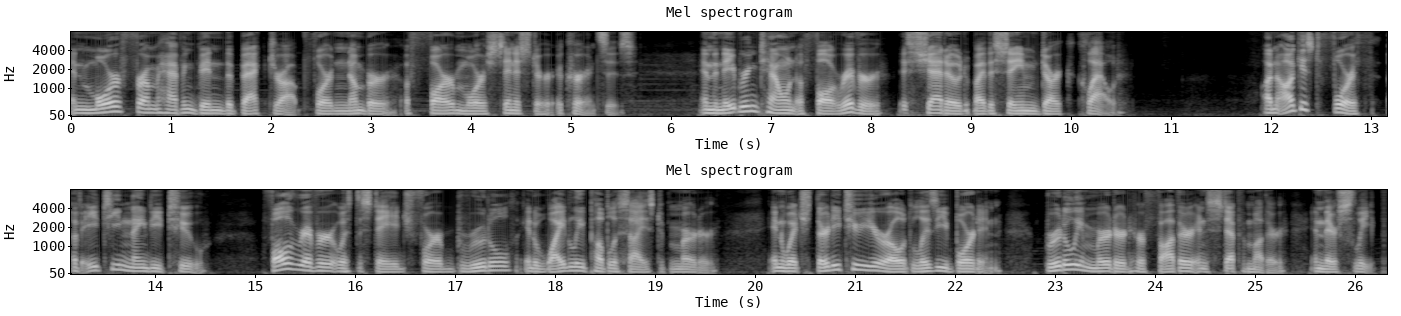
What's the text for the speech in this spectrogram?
and more from having been the backdrop for a number of far more sinister occurrences. And the neighboring town of Fall River is shadowed by the same dark cloud. On August 4th of 1892, Fall River was the stage for a brutal and widely publicized murder, in which 32-year-old Lizzie Borden brutally murdered her father and stepmother in their sleep,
